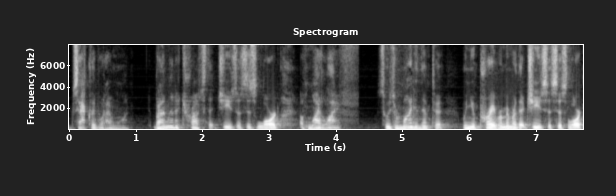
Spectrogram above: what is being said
exactly what I want, but I'm going to trust that Jesus is Lord of my life. So he's reminding them to, when you pray, remember that Jesus is Lord.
